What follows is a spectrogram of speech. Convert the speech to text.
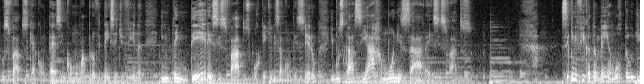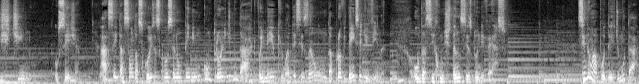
os fatos que acontecem como uma providência divina, entender esses fatos, por que, eles aconteceram e buscar se harmonizar a esses fatos. Significa também amor pelo destino, ou seja, a aceitação das coisas que você não tem nenhum controle de mudar, que foi meio que uma decisão da providência divina ou das circunstâncias do universo. Se não há poder de mudar,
